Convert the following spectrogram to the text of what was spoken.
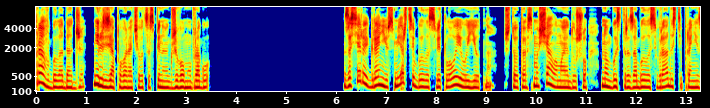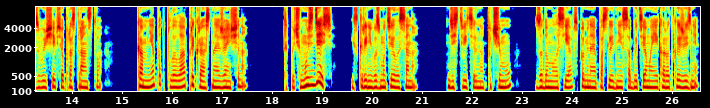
Прав был Ададжи. Нельзя поворачиваться спиной к живому врагу. За серой гранью смерти было светло и уютно. Что-то смущало мою душу, но быстро забылось в радости, пронизывающей все пространство. Ко мне подплыла прекрасная женщина. «Ты почему здесь?» — искренне возмутилась она. «Действительно, почему?» — задумалась я, вспоминая последние события моей короткой жизни.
